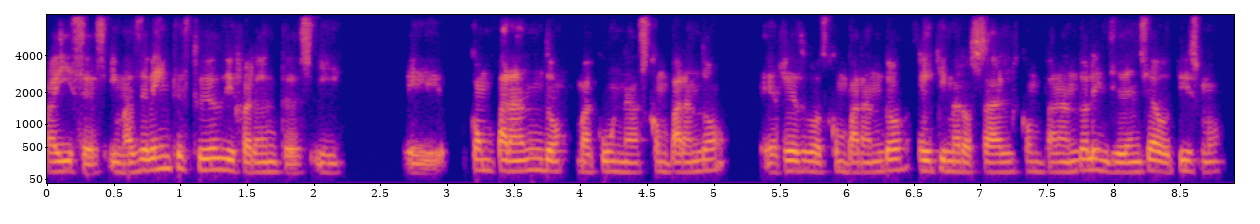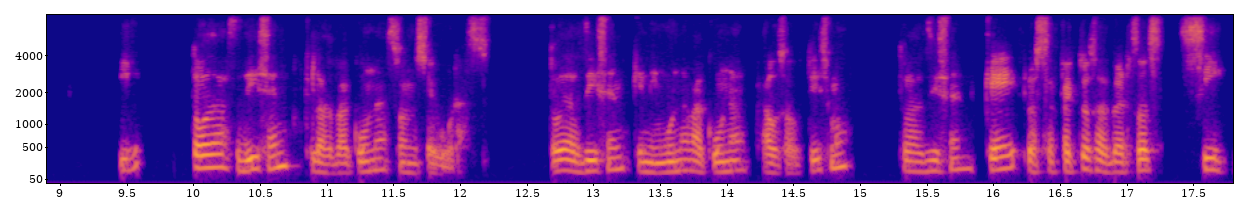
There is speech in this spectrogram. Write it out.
países y más de 20 estudios diferentes y eh, comparando vacunas, comparando eh, riesgos, comparando el timerosal, comparando la incidencia de autismo y todas dicen que las vacunas son seguras. Todas dicen que ninguna vacuna causa autismo todas dicen que los efectos adversos sí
